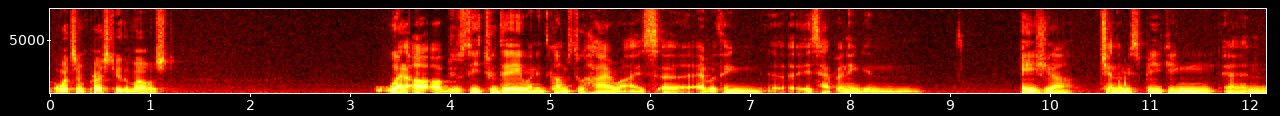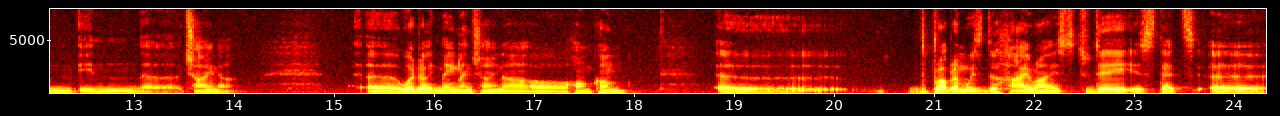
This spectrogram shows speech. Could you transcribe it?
what's impressed you the most. Well, obviously today, when it comes to high rise, uh, everything uh, is happening in Asia, generally speaking, and in uh, China. Uh, whether in mainland China or Hong Kong. Uh, the problem with the high rise today is that uh,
